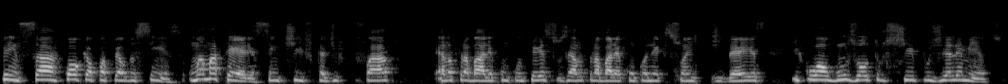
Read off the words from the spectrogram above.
pensar qual que é o papel da ciência. Uma matéria científica, de fato, ela trabalha com contextos, ela trabalha com conexões de ideias e com alguns outros tipos de elementos.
